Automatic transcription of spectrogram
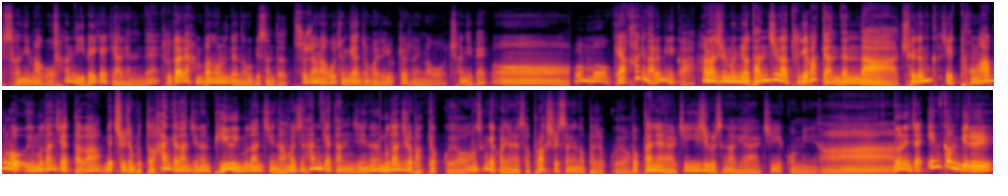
선임하고 1200에 계약했는데 두 달에 한 번 오는데 너무 비싼 듯. 수전하고 전기안전 관리자 6개월 선임하고 1200 어... 그건 뭐 계약하기 나름이니까. 하나 질문요. 단지가 두 개밖에 안 된다. 최근까지 통합으로 의무단지 했다가 며칠 전부터 한 개 단지는 비 의무단지 나머진 한개 단지는 의무단지로 바뀌었고요. 승계 관련해서 불확실성이 높아졌고요. 쪽 다녀야 할지 이직을 생각해야 할지 고민이 아. 이거는 이제 인건비를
